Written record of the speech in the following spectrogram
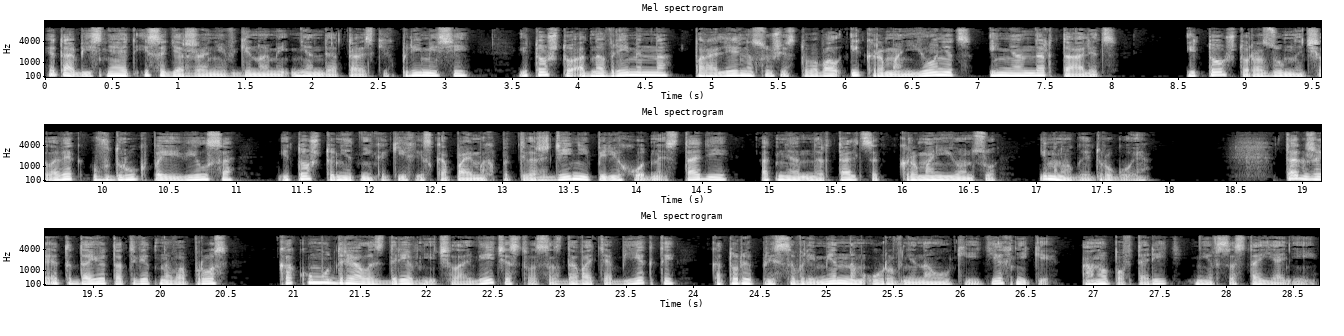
Это объясняет и содержание в геноме неандертальских примесей, и то, что одновременно параллельно существовал и кроманьонец, и неандерталец, и то, что разумный человек вдруг появился, и то, что нет никаких ископаемых подтверждений переходной стадии от неандертальца к кроманьонцу, и многое другое. Также это дает ответ на вопрос, как умудрялось древнее человечество создавать объекты, которые при современном уровне науки и техники оно повторить не в состоянии.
